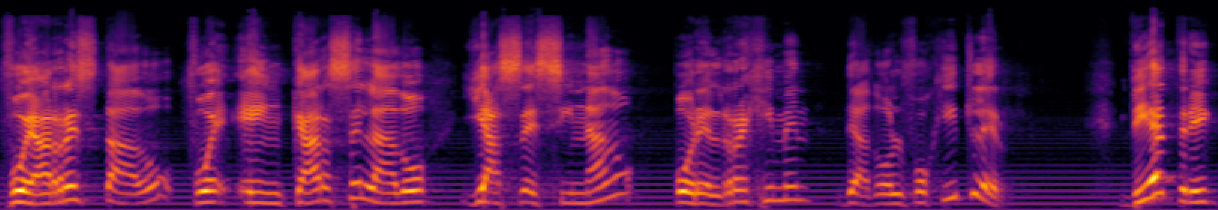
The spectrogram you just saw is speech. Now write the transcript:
fue arrestado, fue encarcelado y asesinado por el régimen de Adolfo Hitler. Dietrich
